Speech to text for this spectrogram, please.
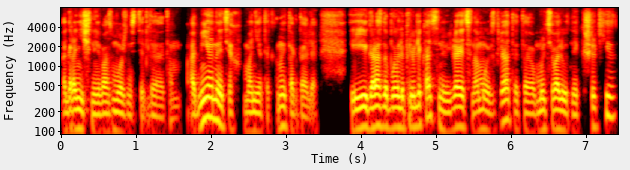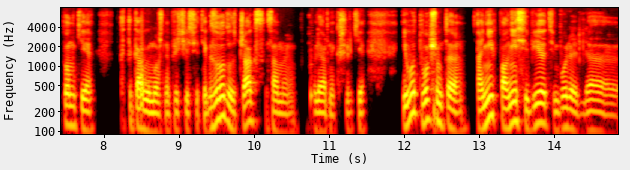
ограниченные возможности для там, обмена этих монеток, ну и так далее. И гораздо более привлекательным является, на мой взгляд, это мультивалютные кошельки тонкие. К таковым можно причислить Exodus, Jax, самые популярные кошельки. И вот, в общем-то, они вполне себе, тем более для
